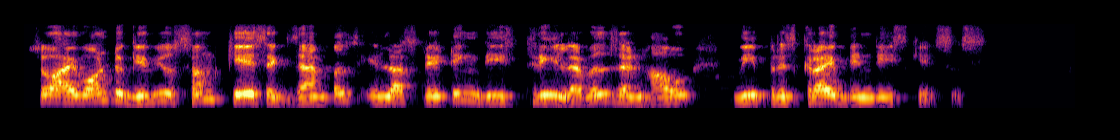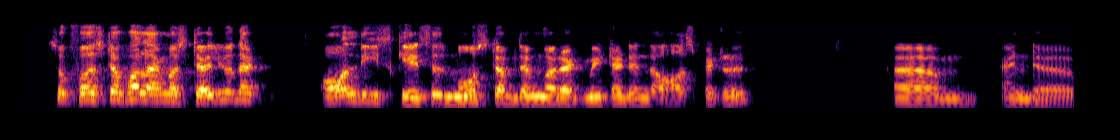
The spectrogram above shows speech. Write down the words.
So I want to give you some case examples illustrating these three levels and how we prescribed in these cases. So first of all, I must tell you that all these cases, most of them were admitted in the hospital um, and uh,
